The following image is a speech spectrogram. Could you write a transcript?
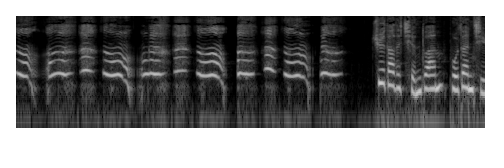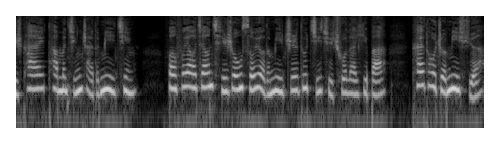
嗯嗯嗯嗯。巨大的前端不断挤开他们紧窄的秘境，仿佛要将其中所有的蜜汁都汲取出来一般，开拓着蜜穴。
